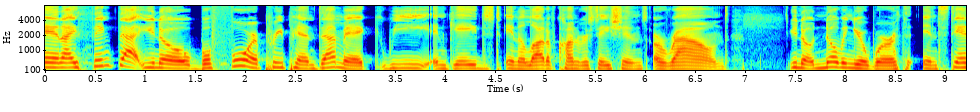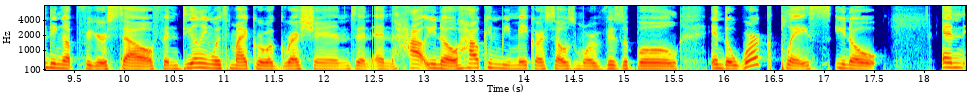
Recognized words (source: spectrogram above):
And I think that, you know, before pre pandemic, we engaged in a lot of conversations around, you know, knowing your worth and standing up for yourself and dealing with microaggressions and, and how, you know, how can we make ourselves more visible in the workplace, you know, and,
